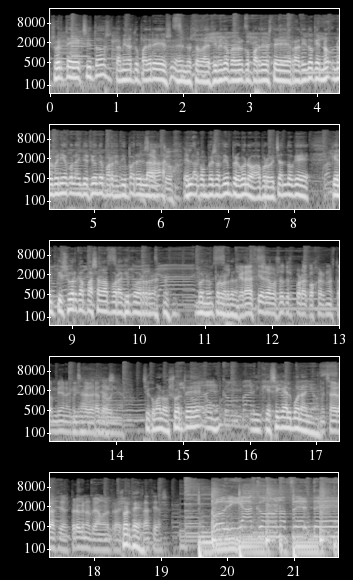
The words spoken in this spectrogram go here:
Suerte, éxitos. También a tu padre eh, nuestro agradecimiento por haber compartido este ratito, que no, no venía con la intención de participar en, la, en la conversación, pero bueno, aprovechando que, que el Pisuerca pasaba por aquí, por, bueno, por Barcelona. Gracias a vosotros por acogernos también aquí Muchas en gracias. Cataluña. Chico malo, suerte y que siga el buen año. Muchas gracias, espero que nos veamos otra vez. Suerte. Gracias. Podría conocerte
